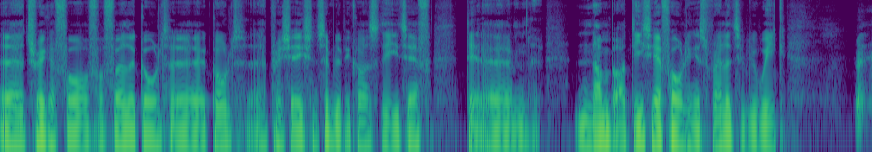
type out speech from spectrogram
uh, trigger for for further gold uh, gold appreciation, simply because the ETF the, um, number or DCF holding is relatively weak.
